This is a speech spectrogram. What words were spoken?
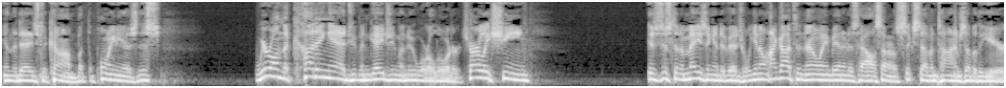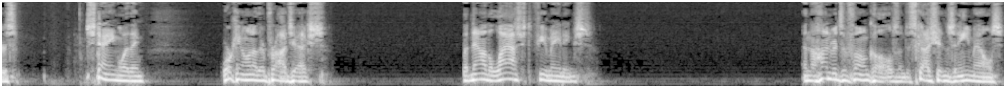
in the days to come. But the point is this, we're on the cutting edge of engaging the New World Order. Charlie Sheen is just an amazing individual. You know, I got to know him, being in his house, I don't know, six, seven times over the years, staying with him, working on other projects. But now the last few meetings and the hundreds of phone calls and discussions and emails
